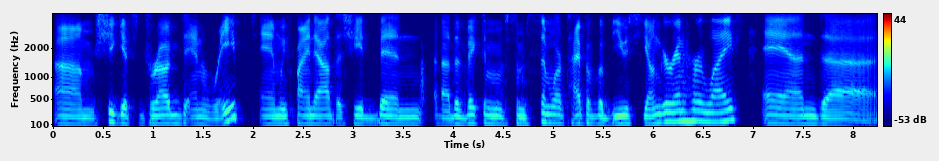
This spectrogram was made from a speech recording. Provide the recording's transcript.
um, she gets drugged and raped. And we find out that she had been uh, the victim of some similar type of abuse younger in her life. And uh,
